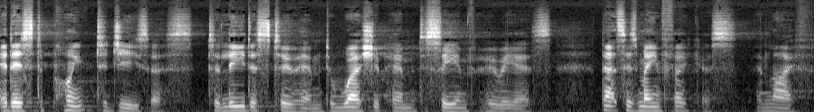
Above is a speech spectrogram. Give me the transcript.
it is to point to Jesus, to lead us to him, to worship him, to see him for who he is. That's his main focus in life.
